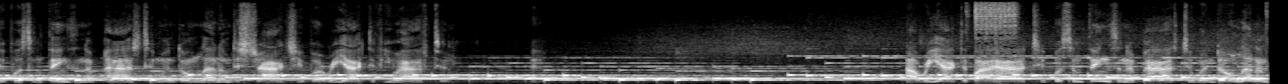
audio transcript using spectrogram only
to. Put some things in the past too, and don't let them distract you, but react if you have to. I'll react if I had to. Put some things in the past too, and don't let them.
